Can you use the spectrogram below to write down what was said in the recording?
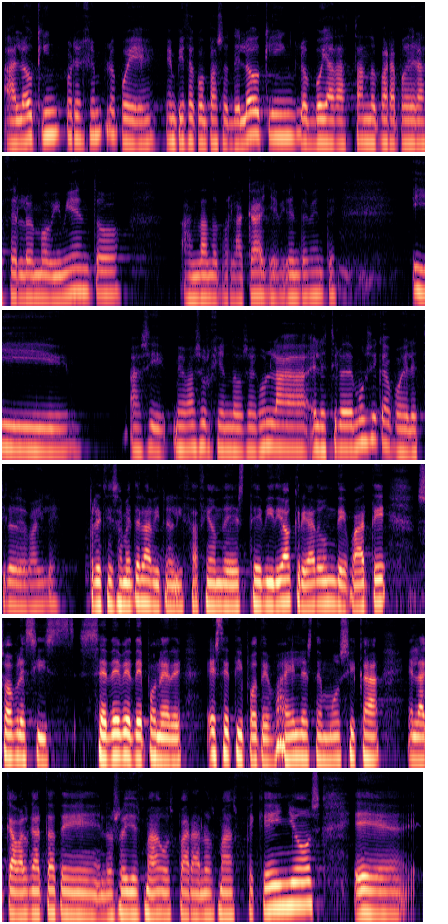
a locking, por ejemplo, pues empiezo con pasos de locking, los voy adaptando para poder hacerlo en movimiento, andando por la calle, evidentemente. Y así me va surgiendo, según la- el estilo de música, pues el estilo de baile. Precisamente la viralización de este vídeo ha creado un debate sobre si se debe de poner este tipo de bailes de música en la cabalgata de los Reyes Magos para los más pequeños. Eh,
